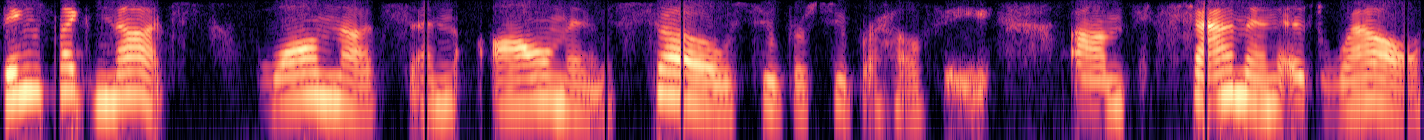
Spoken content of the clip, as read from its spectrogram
Things like nuts, walnuts and almonds so super super healthy um, salmon as well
